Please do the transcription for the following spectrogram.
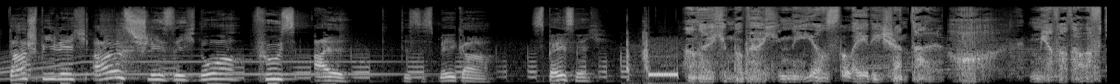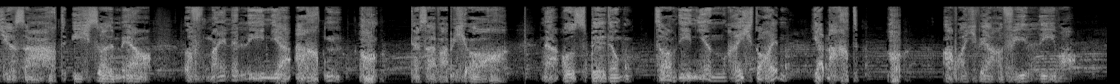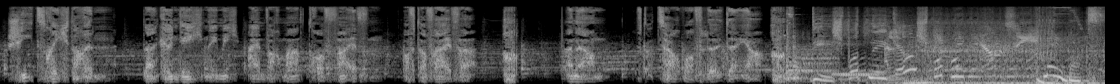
da spiele ich ausschließlich nur Fußall. Das ist mega spacig. Hallöchen, Hallöchen, hier ist Lady Chantal. Mir wird oft gesagt, ich soll mehr auf meine Linie achten. Deshalb habe ich auch eine Ausbildung zur Linienrichterin gemacht. Aber ich wäre viel lieber Schiedsrichterin. Dann könnte ich nämlich einfach mal drauf pfeifen. Auf der Pfeife. Meine Herren, auf der Zauberflöte, ja. Die Sputnik. Hallo? Sputnik Mailbox.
